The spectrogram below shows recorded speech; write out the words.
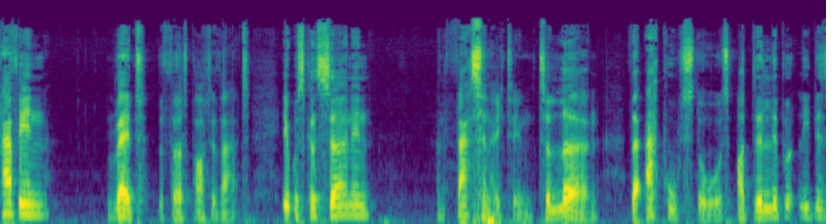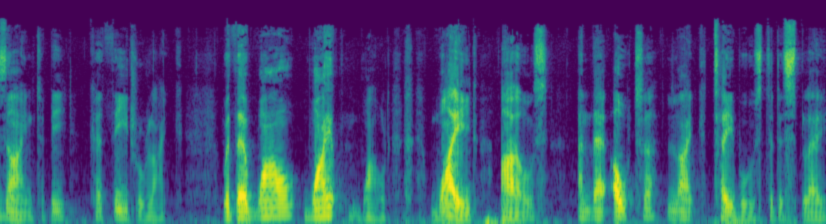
Having read the first part of that, it was concerning and fascinating to learn that Apple stores are deliberately designed to be cathedral like, with their wild, wild, wild, wide aisles and their altar like tables to display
